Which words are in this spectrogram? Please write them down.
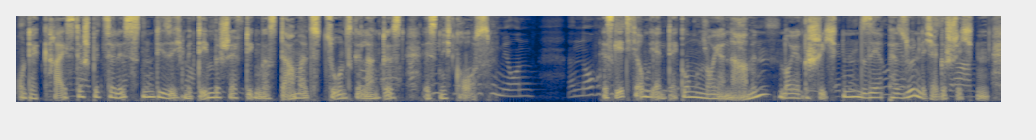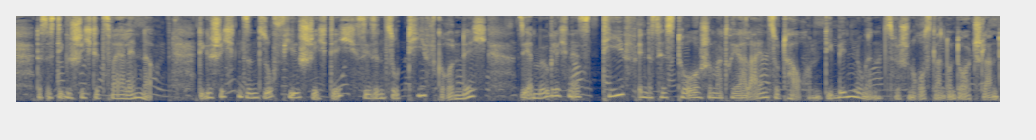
Und der Kreis der Spezialisten, die sich mit dem beschäftigen, was damals zu uns gelangt ist, ist nicht groß. Es geht hier um die Entdeckung neuer Namen, neuer Geschichten, sehr persönlicher Geschichten. Das ist die Geschichte zweier Länder. Die Geschichten sind so vielschichtig, sie sind so tiefgründig, sie ermöglichen es, tief in das historische Material einzutauchen, die Bindungen zwischen Russland und Deutschland,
